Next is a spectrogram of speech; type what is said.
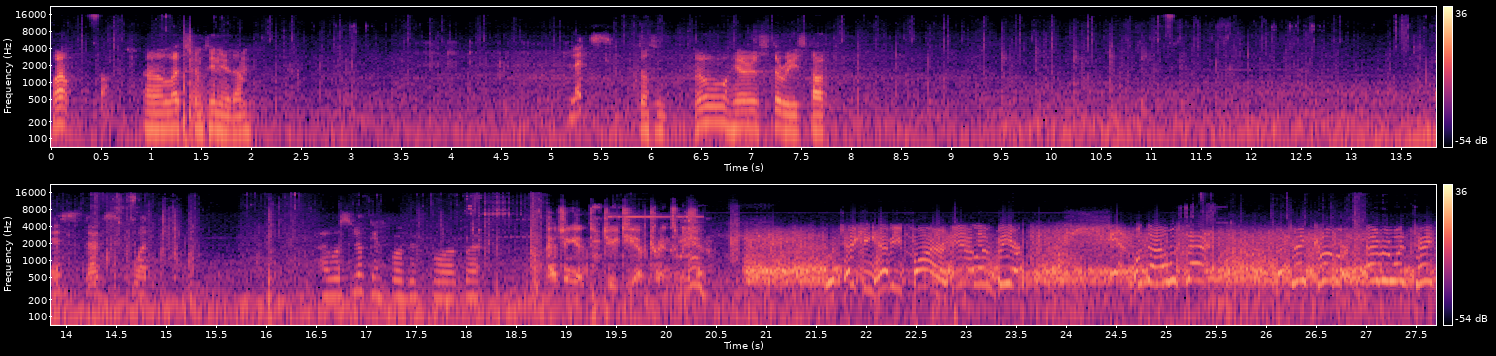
Well, uh, let's continue then. Let's. Doesn't. Oh, here's the restock. Yes, that's what I was looking for before, but Patching into JTF transmission. We're taking heavy fire. The LMB are... Shit! What the hell was that? Now take cover! Everyone take...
